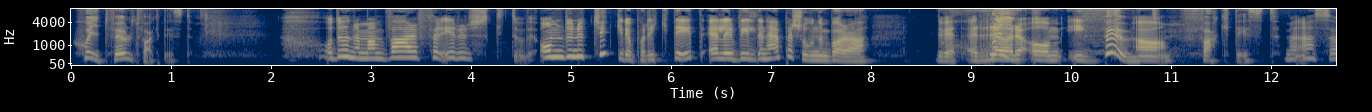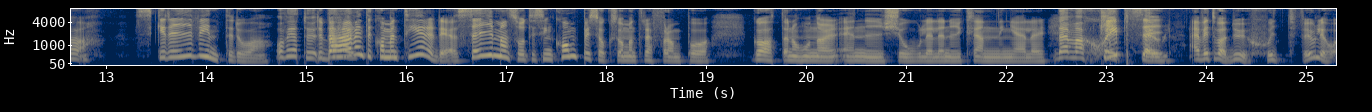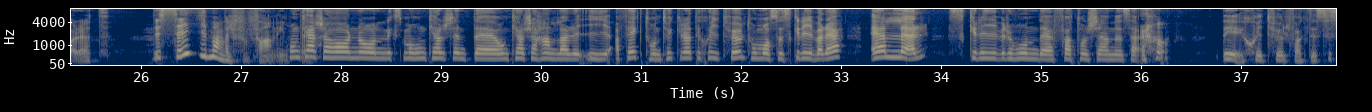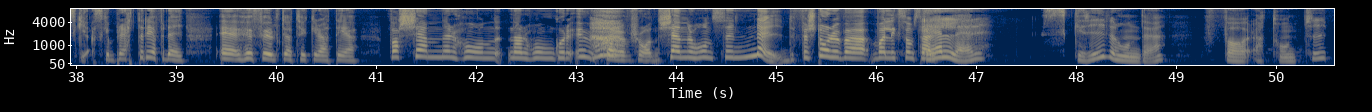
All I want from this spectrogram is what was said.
Skitfult faktiskt. Och då undrar man varför är du... Om du nu tycker det på riktigt eller vill den här personen bara du vet, röra om i... Fult Ja. faktiskt. Men alltså, skriv inte då. Du, Du behöver här- inte kommentera det. Säger man så till sin kompis också om man träffar dem på gatan och hon har en ny kjol eller en ny klänning eller Den var klippt sig. Nej, vet du vad? Du är skitful i håret. Det säger man väl för fan inte? Hon kanske har någon, liksom, hon kanske inte, hon kanske handlar i affekt, hon tycker att det är skitfult, hon måste skriva det. Eller skriver hon det för att hon känner så här, "Ha, det är skitfult faktiskt, jag ska, jag ska berätta det för dig, eh, hur fult jag tycker att det är. Vad känner hon när hon går ut därifrån? Känner hon sig nöjd? Förstår du vad, vad liksom så här... Eller skriver hon det för att hon typ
